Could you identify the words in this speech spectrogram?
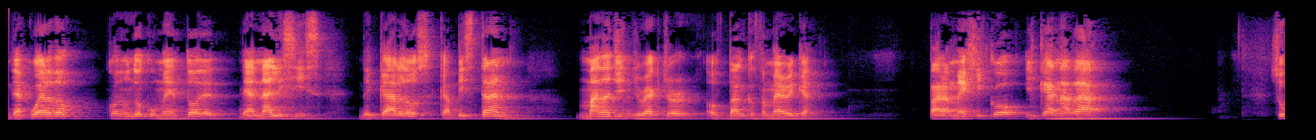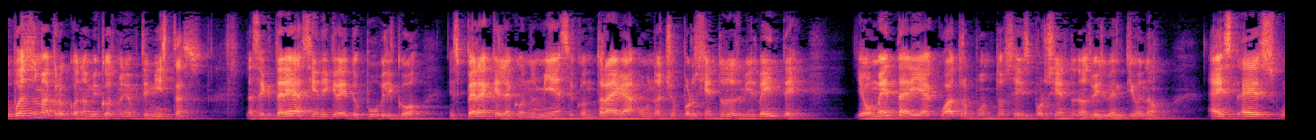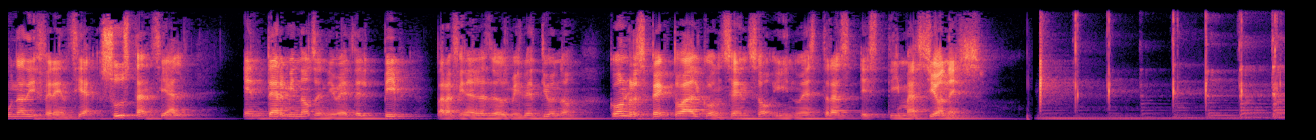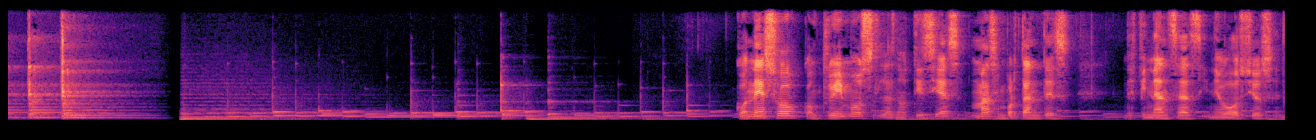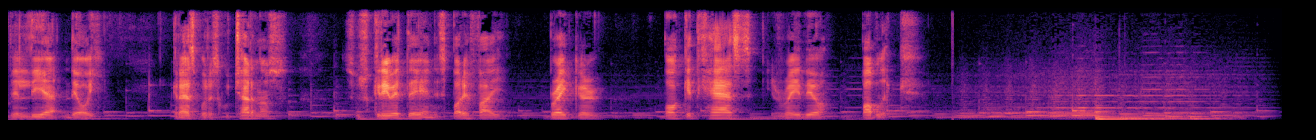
de acuerdo con un documento de, análisis de Carlos Capistrán, Managing Director of Bank of America, para México y Canadá. Supuestos macroeconómicos muy optimistas. La Secretaría de Hacienda y Crédito Público espera que la economía se contraiga un 8% en 2020 y aumentaría 4.6% en 2021. Esta es una diferencia sustancial en términos de nivel del PIB para finales de 2021 con respecto al consenso y nuestras estimaciones. Con eso concluimos las noticias más importantes de finanzas y negocios del día de hoy. Gracias por escucharnos. Suscríbete en Spotify, Breaker, Pocket Cast y Radio public.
